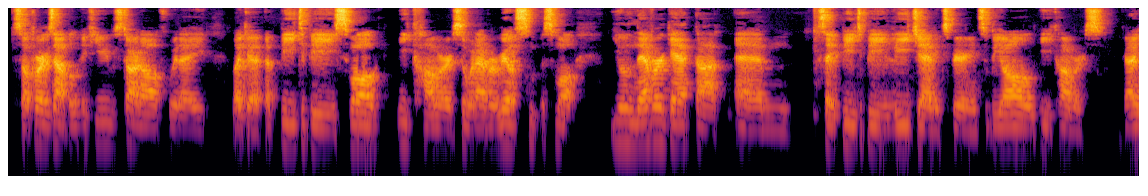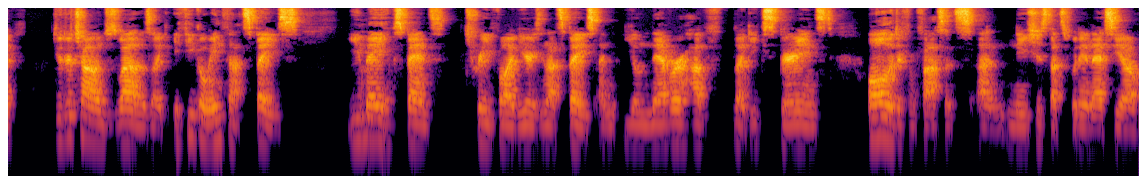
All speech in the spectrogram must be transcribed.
So, for example, if you start off with a like a a B two B small e-commerce or whatever, real small, you'll never get that um, say B two B lead gen experience. It'll be all e-commerce. Okay, the other challenge as well is like if you go into that space, you may have spent three, five years in that space and you'll never have like experienced all the different facets and niches that's within SEO.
